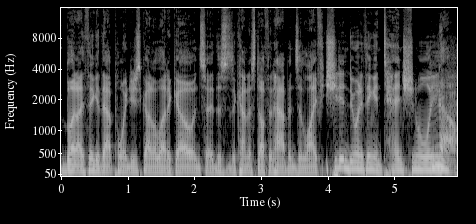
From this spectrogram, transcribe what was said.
but I think at that point you just got to let it go and say this is the kind of stuff that happens in life. She didn't do anything intentionally. No.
